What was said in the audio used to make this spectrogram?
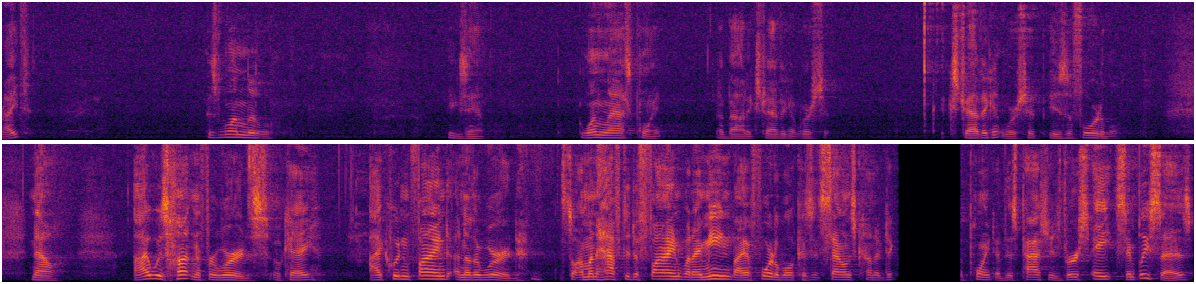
Right? There's one little example. One last point about extravagant worship. Extravagant worship is affordable. Now, I was hunting for words, okay? I couldn't find another word. So I'm going to have to define what I mean by affordable because it sounds contradictory the point of this passage. Verse 8 simply says,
